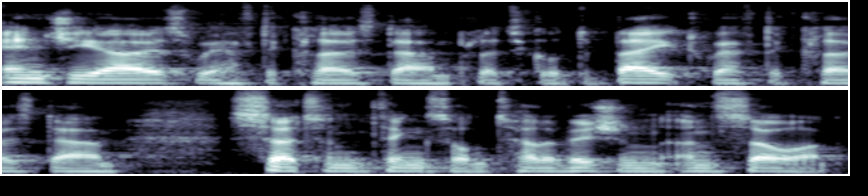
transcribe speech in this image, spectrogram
NGOs, we have to close down political debate, we have to close down certain things on television, and so on.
